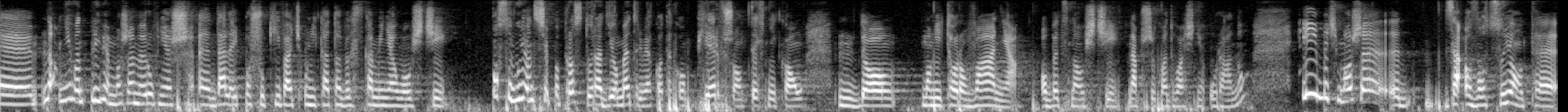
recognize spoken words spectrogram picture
E, no, niewątpliwie możemy również e, dalej poszukiwać unikatowych skamieniałości posługując się po prostu radiometrią jako taką pierwszą techniką mm, do monitorowania obecności na przykład właśnie uranu i być może e, zaowocują te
